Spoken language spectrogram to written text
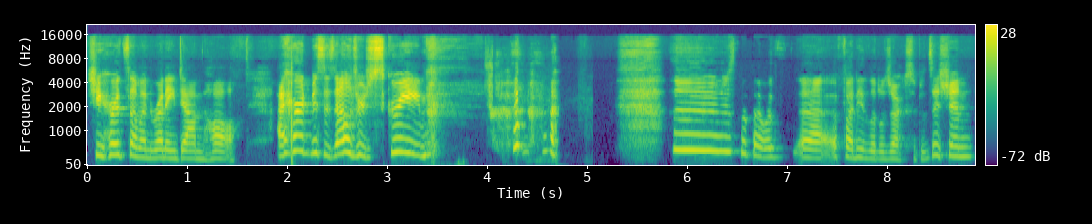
she heard someone running down the hall. I heard Mrs. Eldridge scream. I just thought that was uh, a funny little juxtaposition.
